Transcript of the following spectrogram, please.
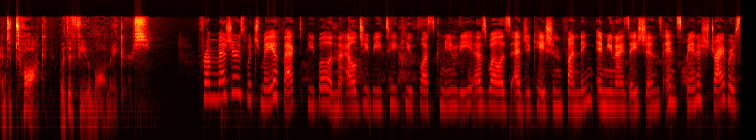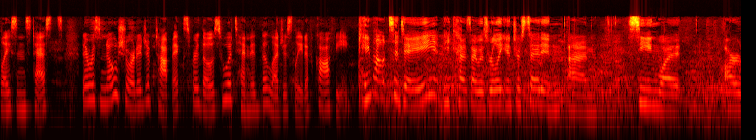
and to talk with a few lawmakers. From measures which may affect people in the LGBTQ plus community, as well as education funding, immunizations, and Spanish driver's license tests, there was no shortage of topics for those who attended the legislative coffee. Came out today because I was really interested in um, seeing what our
